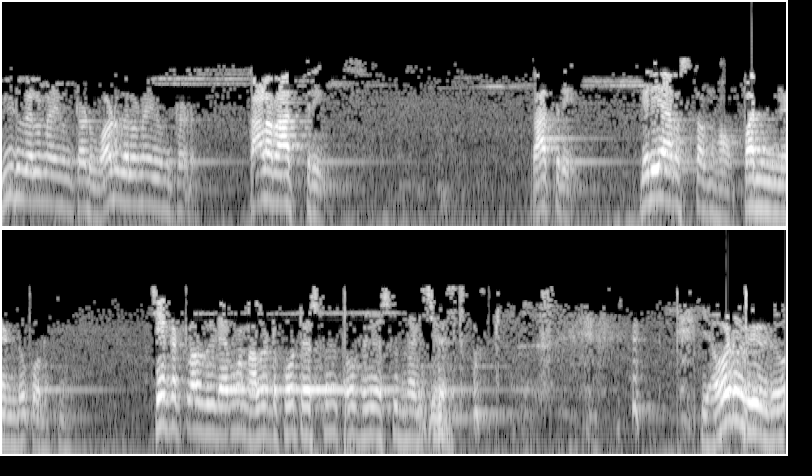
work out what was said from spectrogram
వీడు విలనై ఉంటాడు వాడు విలనై ఉంటాడు. కాళరాత్రి రాత్రి. గడియార స్తంభం పన్నెండు కొడుతుంది. చీకట్లో వీడేమో నల్లటి కోట్ వేసుకుని టోపీ వేసుకుని నడిచి వెళ్తూ ఎవడు వీడు?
